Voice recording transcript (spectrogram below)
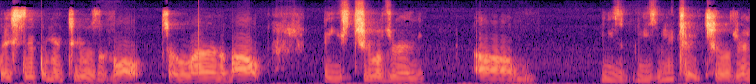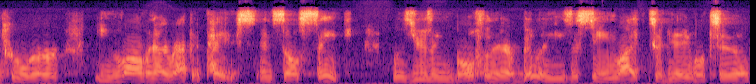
they sent him into his vault to learn about these children, um, these these mutate children who were evolving at a rapid pace. And so Sync was using both of their abilities. It seemed like to be able to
